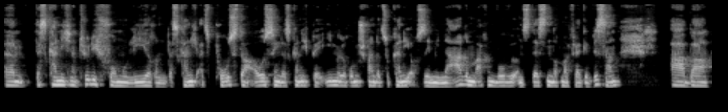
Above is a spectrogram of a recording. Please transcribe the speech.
ähm, das kann ich natürlich formulieren. Das kann ich als Poster aussehen, das kann ich per E-Mail rumschreiben. Dazu kann ich auch Seminare machen, wo wir uns dessen nochmal vergewissern. Aber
